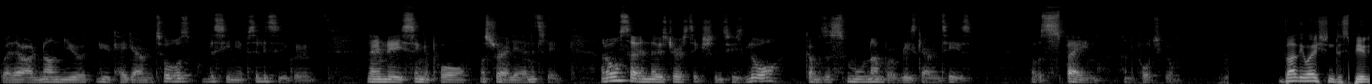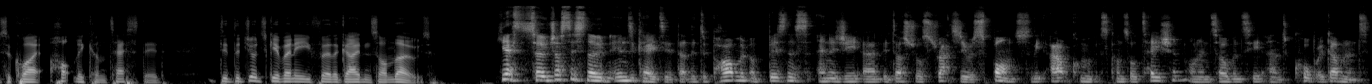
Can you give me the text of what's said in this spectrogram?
where there are non UK guarantors of the Senior Facilities Agreement, namely Singapore, Australia, and Italy, and also in those jurisdictions whose law governs a small number of these guarantees. That was Spain and Portugal. Valuation disputes are quite hotly contested. Did the judge give any further guidance on those? Yes, so Justice Snowden indicated that the Department of Business, Energy and Industrial Strategy response to the outcome of its consultation on insolvency and corporate governance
